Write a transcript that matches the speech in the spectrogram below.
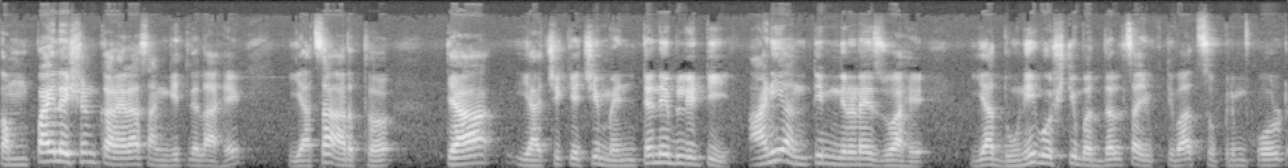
कंपायलेशन करायला सांगितलेलं आहे. याचा अर्थ त्या याचिकेची मेंटेनेबिलिटी आणि अंतिम निर्णय जो आहे या दोन्ही गोष्टीबद्दलचा युक्तिवाद सुप्रीम कोर्ट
